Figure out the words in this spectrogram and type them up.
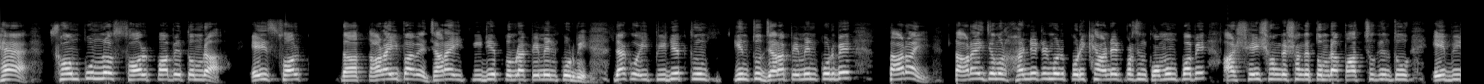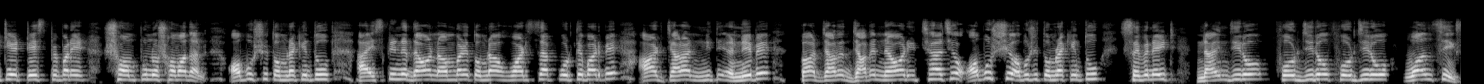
হ্যাঁ সম্পূর্ণ সলভ পাবে তোমরা। এই সলভ তারাই পাবে যারা এই পিডিএফ তোমরা পেমেন্ট করবে। দেখো এই পিডিএফ কিন্তু যারা পেমেন্ট করবে তারাই তারাই যেমন হান্ড্রেডের মধ্যে পরীক্ষা হান্ড্রেড পার্সেন্ট কমন পাবে, আর সেই সঙ্গে সঙ্গে তোমরা পাচ্ছ কিন্তু এবিটিএ টেস্ট পেপারের সম্পূর্ণ সমাধান। অবশ্যই তোমরা কিন্তু স্ক্রিনে দেওয়া নাম্বারে তোমরা হোয়াটসঅ্যাপ করতে পারবে, আর যারা নিতে, নেবে বা যাদের যাদের নেওয়ার ইচ্ছা আছে, অবশ্যই অবশ্যই তোমরা কিন্তু seven eight nine zero four zero four zero one six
